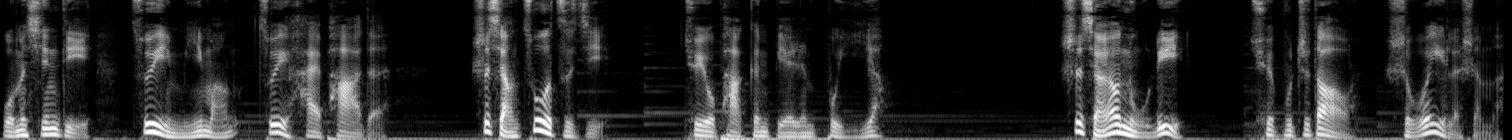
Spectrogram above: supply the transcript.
我们心底最迷茫、最害怕的，是想做自己，却又怕跟别人不一样；是想要努力，却不知道是为了什么。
